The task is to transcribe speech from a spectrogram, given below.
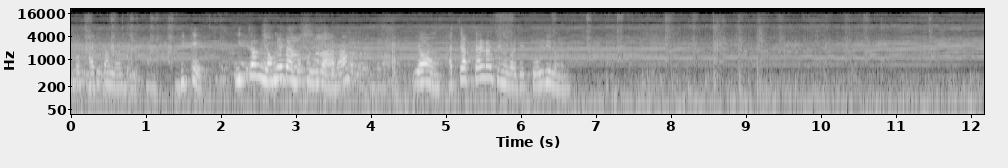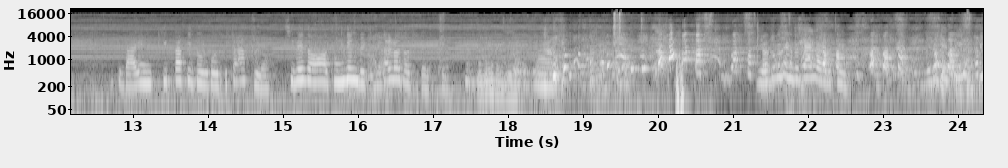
이거 가리광 여기 밑에 2.0에다 놓고 이거 알아? 0 바짝 잘라지는 거지 이렇게 올리는 거 이렇게 라인 뒷바퀴 돌고 이렇게 쫙 불러. 집에서 동생들 다 잘라줘도 돼, 이렇게. 여동생도요? 여동생도 잘라, 이렇게. 이렇게 삐, 삐.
